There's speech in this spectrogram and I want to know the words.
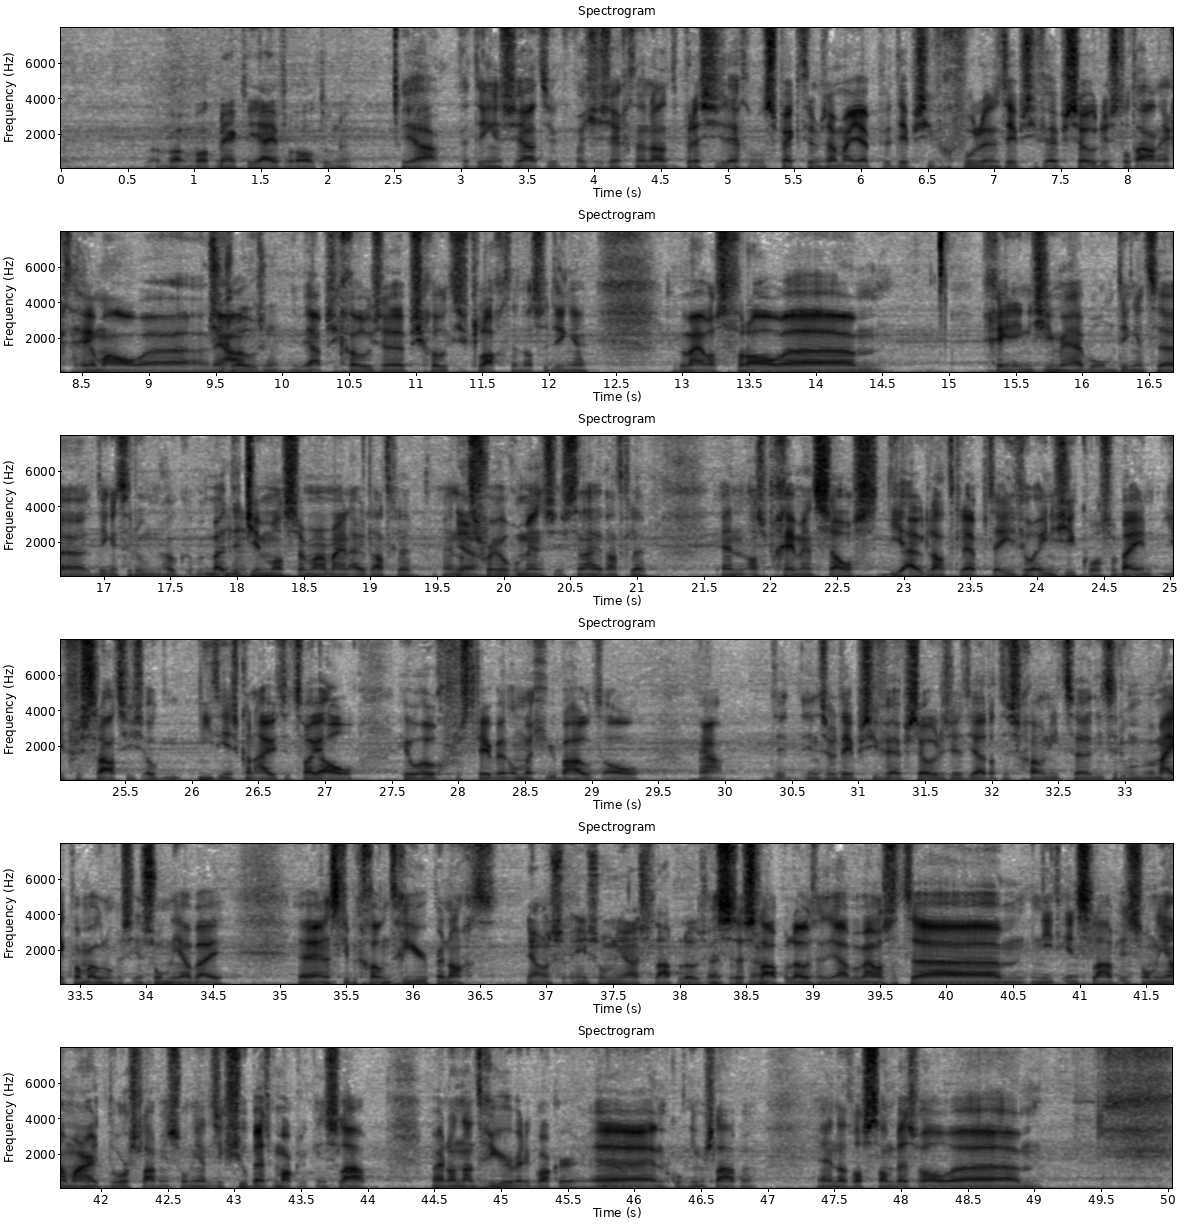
wat merkte jij vooral toen? Ja, het ding is ja, natuurlijk wat je zegt, inderdaad, depressie is echt op een spectrum. Zeg maar je hebt depressieve gevoelens, depressieve episodes tot aan echt helemaal... Uh, psychose. Nou ja, ja, psychose, psychotische klachten en dat soort dingen. Bij mij was het vooral... Uh, geen energie meer hebben om dingen te, dingen te doen. Ook, De mhm. gym was maar mijn uitlaatklep. En dat is voor heel veel mensen is het een uitlaatklep. En als op een gegeven moment zelfs die uitlaatklep te veel energie kost, waarbij je je frustraties ook niet eens kan uiten, terwijl je al heel hoog gefrustreerd bent, omdat je überhaupt al ja, in zo'n depressieve episode zit, ja, dat is gewoon niet, uh, niet te doen. Bij mij kwam er ook nog eens insomnia bij. Uh, en dan sliep ik gewoon drie uur per nacht. Ja, insomnia, slapeloosheid. Dus uh, slapeloosheid, ja. Bij mij was het uh, niet inslaap insomnia, maar doorslaap insomnia. Dus ik viel best makkelijk in slaap. Maar dan na drie uur werd ik wakker uh, ja. en dan kon ik niet meer slapen. En dat was dan best wel... Ehm,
